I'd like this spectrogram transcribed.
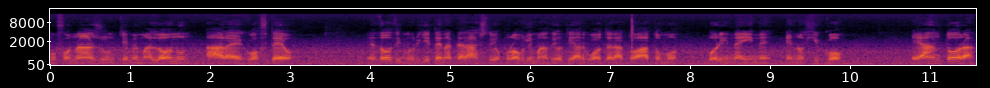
μου φωνάζουν και με μαλώνουν άρα εγώ φταίω εδώ δημιουργείται ένα τεράστιο πρόβλημα διότι αργότερα το άτομο μπορεί να είναι ενοχικό. Εάν τώρα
